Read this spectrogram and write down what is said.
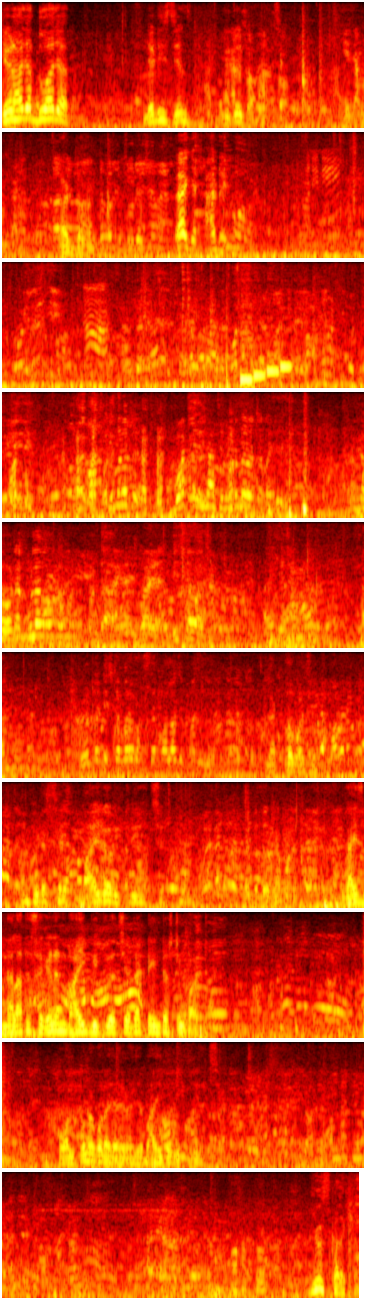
দেড় হাজার দু হাজার। লেডিস জেন্টস দুটোই পাওয়া যাচ্ছে একদম একদম। বত্রিশ আছে। ওটা খুলে দাও তো। ডিস্টার্ব আছে ওটা ডিস্টার্ব করার সেম মাল আছে পাঁচ হাজার। ল্যাপটপ আছে। কম্পিউটার সেট বাইকও বিক্রি হচ্ছে। গাইজ মেলাতে সেকেন্ড হ্যান্ড বাইক বিক্রি হচ্ছে এটা একটা ইন্টারেস্টিং পার্ট কল্পনা করা যায় না যে বাইকও বিক্রি হচ্ছে। হিউজ কালেকশন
